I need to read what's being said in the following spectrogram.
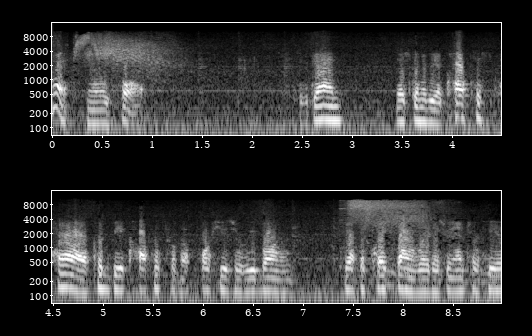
Nice, nearly full. So again, there's going to be a cultist pair, or it could be a cultist with a Force User Reborn. We have to take down right as we enter here.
